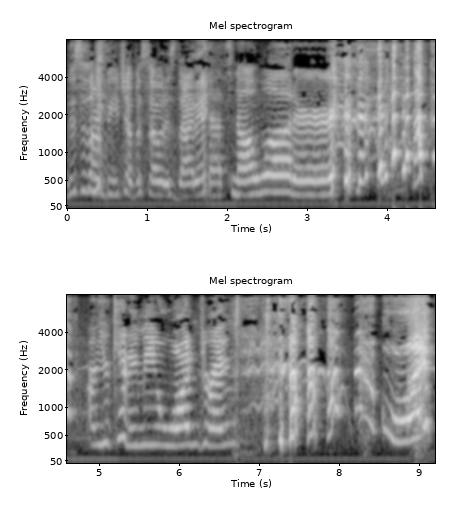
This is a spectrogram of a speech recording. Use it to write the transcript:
This is our beach episode, is that it? That's not water. Are you kidding me? One drink? what?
